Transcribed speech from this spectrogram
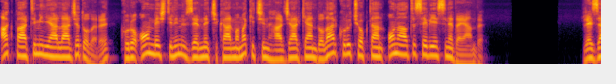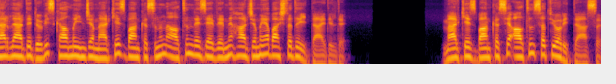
AK Parti milyarlarca doları, kuru 15 dilin üzerine çıkarmamak için harcarken dolar kuru çoktan 16 seviyesine dayandı. Rezervlerde döviz kalmayınca Merkez Bankası'nın altın rezervlerini harcamaya başladığı iddia edildi. Merkez Bankası altın satıyor iddiası.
